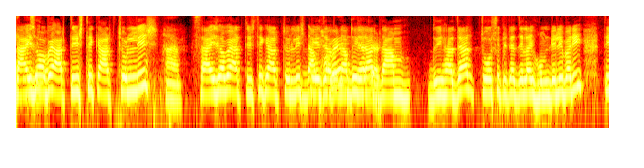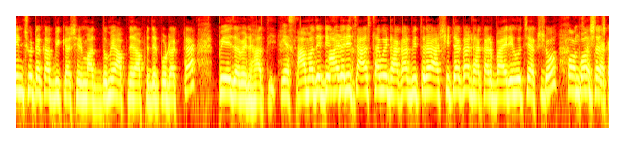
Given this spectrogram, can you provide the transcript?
সাইজ হবে আটত্রিশ থেকে আটচল্লিশ। হ্যাঁ। সাইজ হবে আটত্রিশ থেকে আটচল্লিশ পেয়ে যাবেন আপনারা দাম দুই হাজার চৌষট্টিটা জেলায় হোম ডেলিভারি তিনশো টাকা বিকাশের মাধ্যমে আপনারা আপনাদের প্রোডাক্টটা পেয়ে যাবেন হাতে। আমাদের ডেলিভারি চার্জ থাকবে ঢাকার ভিতরে আশি টাকা ঢাকার বাইরে হচ্ছে একশো পঞ্চাশ টাকা।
